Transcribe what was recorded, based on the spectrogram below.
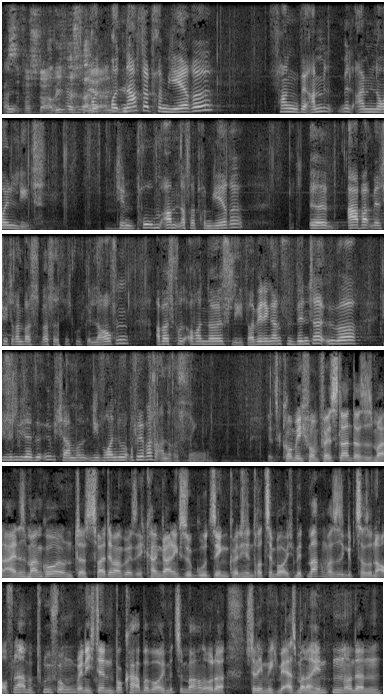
Hast du verstanden? ich verstanden. Und, und nach der Premiere fangen wir an mit, mit einem neuen Lied. Den Probenabend nach der Premiere äh, arbeiten wir natürlich dran, was, was ist nicht gut gelaufen, aber es kommt auch ein neues Lied, weil wir den ganzen Winter über diese Lieder geübt haben und die wollen nur wieder was anderes singen. Jetzt komme ich vom Festland, das ist mein eines Manko und das zweite Manko ist, ich kann gar nicht so gut singen. Könnte ich denn trotzdem bei euch mitmachen? Was ist, gibt es da so eine Aufnahmeprüfung, wenn ich denn Bock habe, bei euch mitzumachen? Oder stelle ich mich mir erstmal nach hinten und dann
